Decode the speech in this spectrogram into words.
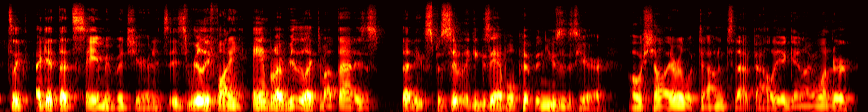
It's like I get that same image here, and it's it's really funny. And what I really liked about that is that specific example Pippin uses here. Oh, shall I ever look down into that valley again? I wonder.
